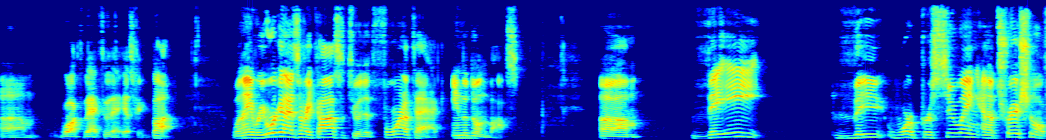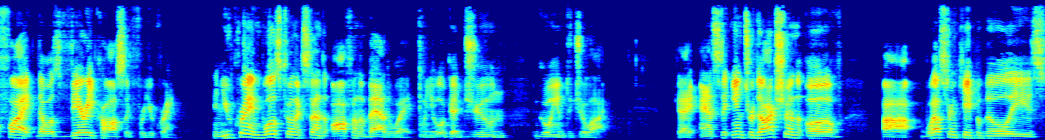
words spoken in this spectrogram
to um, walk back through that history. But when they reorganized and reconstituted for an attack in the Donbass, um, they they were pursuing an attritional fight that was very costly for Ukraine. And Ukraine was, to an extent, off in a bad way when you look at June going into July. Okay, and it's the introduction of uh, Western capabilities,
